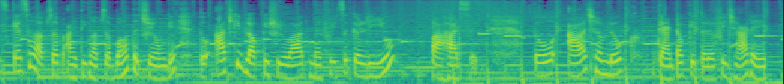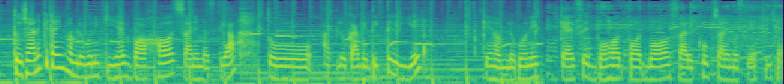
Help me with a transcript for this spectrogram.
गाइस कैसे हो आप सब? आई थिंक आप सब बहुत अच्छे होंगे। तो आज की व्लॉग की शुरुआत मैं फिर से कर रही हूँ पहाड़ से। तो आज हम लोग गैंगटॉक की तरफ़ ही जा रहे हैं। तो जाने के टाइम हम लोगों ने की है बहुत सारे मस्तियाँ। तो आप लोग आगे देखते रहिए कि हम लोगों ने कैसे बहुत बहुत बहुत सारे, खूब सारे मस्तियाँ की है।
